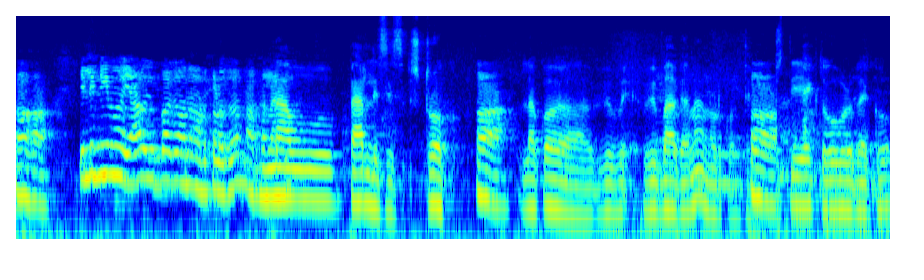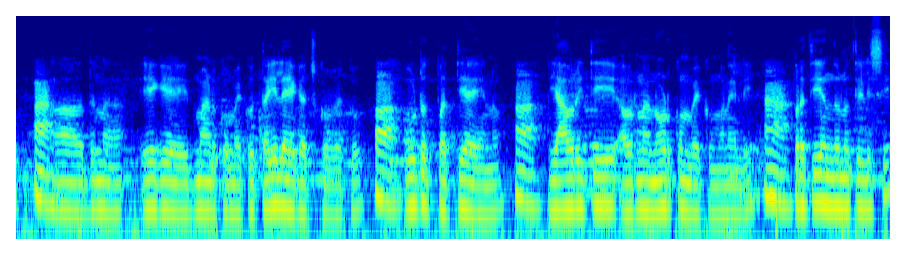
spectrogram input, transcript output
ಹಾ ಹಾ. ಇಲ್ಲಿ ನೀವು ಯಾವ ವಿಭಾಗವನ್ನು ನೋಡ್ಕೊಳ್ಳೋದು ನಾವು ಪ್ಯಾರಾಲಿಸಿಸ್ ಸ್ಟ್ರೋಕ್ ಹಾ. ಲಕೋ ವಿಭ- ವಿಭಾಗನ ನೋಡ್ಕೊಂತೀವಿ ಹಾ. ಔಷಧಿ ಹೇಗೆ ತಗೊಳ್ಬೇಕು ಅದನ್ನ ಹೇಗೆ ಇದ್ ಮಾಡ್ಕೊಬೇಕು ತೈಲ ಹೇಗೆ ಹಚ್ಕೋಬೇಕು ಊಟದ ಪಥ್ಯ ಏನು ಯಾವ ರೀತಿ ಅವ್ರನ್ನ ನೋಡ್ಕೊಬೇಕು ಮನೆಯಲ್ಲಿ ಪ್ರತಿಯೊಂದನ್ನು ತಿಳಿಸಿ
